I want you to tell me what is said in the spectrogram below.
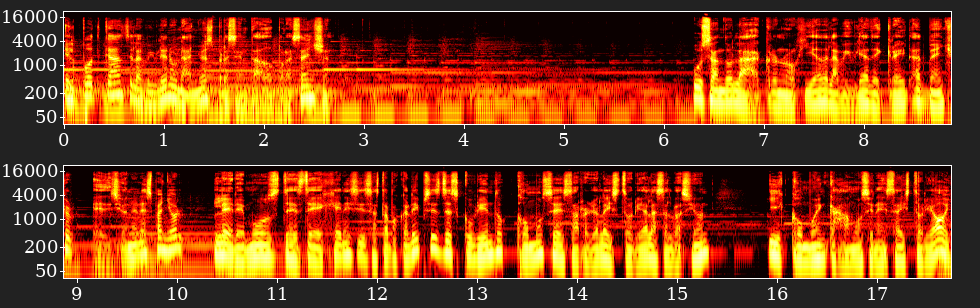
El podcast de la Biblia en un año es presentado por Ascension. Usando la cronología de la Biblia de Great Adventure, edición en español, leeremos desde Génesis hasta Apocalipsis descubriendo cómo se desarrolló la historia de la salvación y cómo encajamos en esa historia hoy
